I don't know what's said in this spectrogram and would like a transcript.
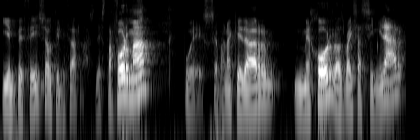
y empecéis a utilizarlas. De esta forma, pues se van a quedar mejor, las vais a asimilar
